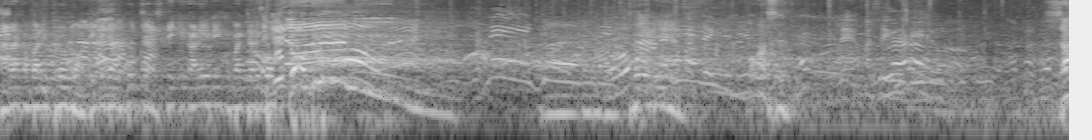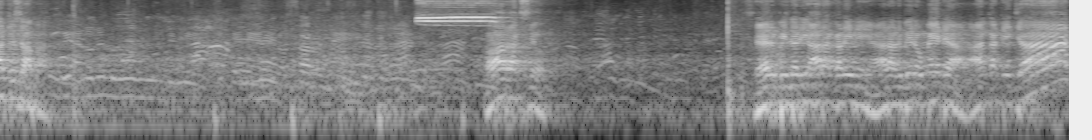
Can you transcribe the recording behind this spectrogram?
Arah kembali Bruno. Dikejar Punces. Tinggi kali ini kembali dari Bob. Dodi. Dodi. Masuk. Satu sama. Araksio. Servis dari arah kali ini, arah Libero Meda, angkat Dejan,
